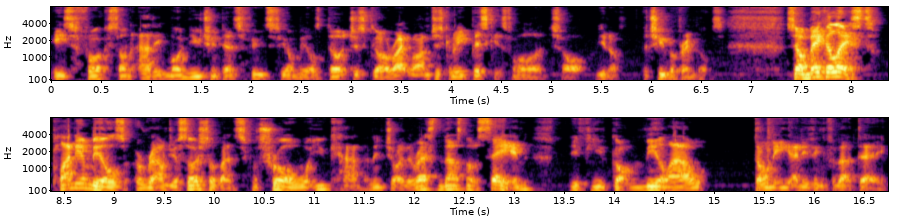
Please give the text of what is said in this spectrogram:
is focus on adding more nutrient dense foods to your meals. Don't just go, right, well, I'm just going to eat biscuits for my lunch or, you know, a tube of Pringles. So make a list, plan your meals around your social events, control what you can and enjoy the rest. And that's not saying if you've got a meal out, don't eat anything for that day.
